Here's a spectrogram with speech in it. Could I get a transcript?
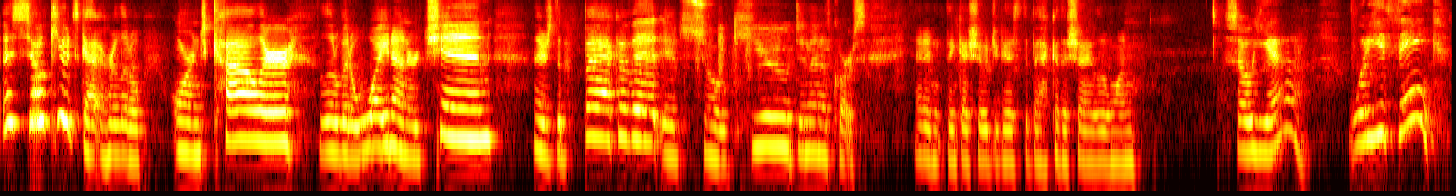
It's so cute. It's got her little orange collar, a little bit of white on her chin. There's the back of it. It's so cute. And then, of course, I didn't think I showed you guys the back of the Shiloh one. So, yeah. What do you think?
